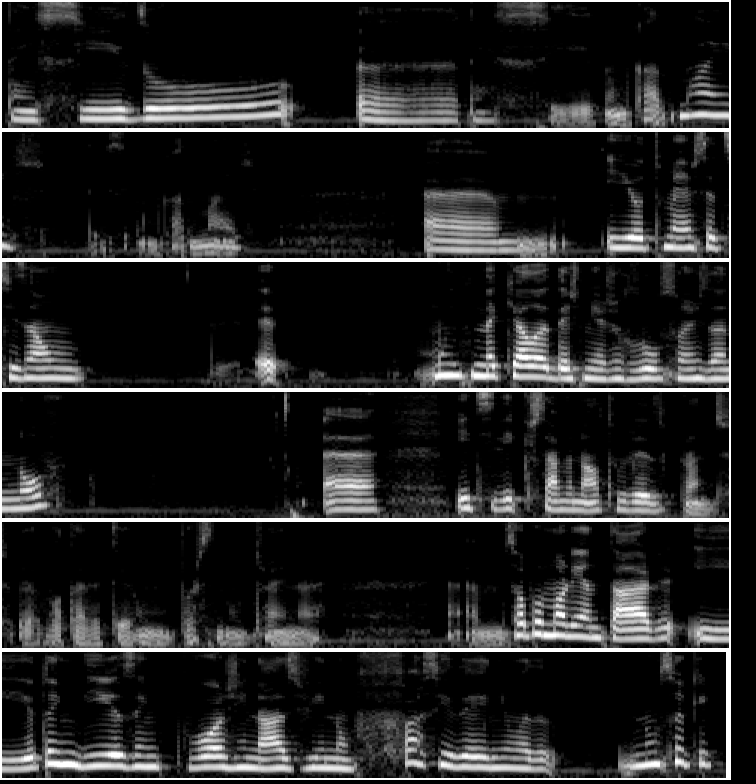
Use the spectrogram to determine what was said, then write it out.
tem sido. Uh, tem sido um bocado mais. Tem sido um bocado mais. E eu tomei esta decisão uh, muito naquela das minhas resoluções de ano novo. Uh, e decidi que estava na altura de, pronto, voltar a ter um personal trainer. Um, só para me orientar, e eu tenho dias em que vou ao ginásio e não faço ideia nenhuma, de, não sei o que é que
